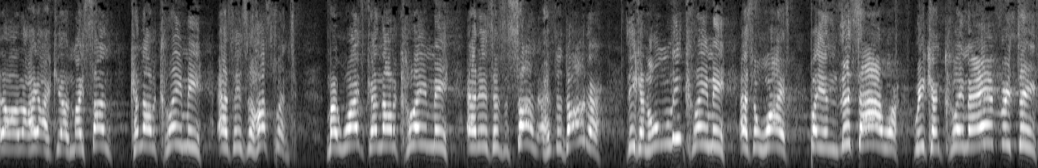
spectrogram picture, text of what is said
I, I, my son cannot claim me as his husband. My wife cannot claim me as his son, as a daughter. They can only claim me as a wife. But in this hour, we can claim everything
